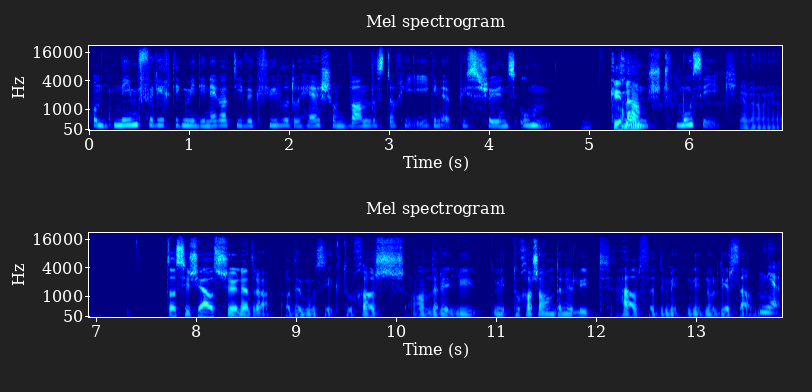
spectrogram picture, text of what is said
und nimm vielleicht irgendwie die negativen Gefühle, die du hast und wandle es doch in irgendetwas Schönes um. Genau. Kunst, Musik. Genau, ja. Das ist ja auch das Schöne daran, an der Musik. Du kannst, andere Leute, mit, du kannst anderen Leuten helfen damit, nicht nur dir selber. Ja.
